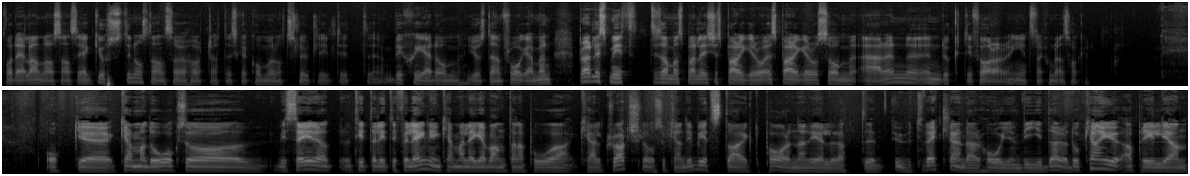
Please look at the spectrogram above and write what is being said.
vad det landar någonstans. I augusti någonstans har jag hört att det ska komma något slutgiltigt eh, besked om just den frågan. Men Bradley Smith tillsammans med Alicia Spargero, Espargaro som är en, en duktig förare, inget snack om den saken. Och eh, kan man då också, vi säger att titta lite i förlängningen, kan man lägga vantarna på Cal Crutchlow så kan det bli ett starkt par när det gäller att eh, utveckla den där hojen vidare. Då kan ju Aprilian,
